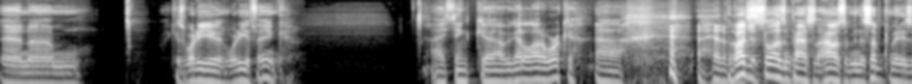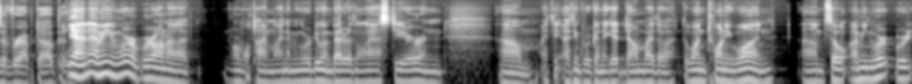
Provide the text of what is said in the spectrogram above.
and um, I guess what do you what do you think? I think uh, we got a lot of work uh, ahead of The us. budget still hasn't passed the House. I mean the subcommittees have wrapped up. And Yeah, and I mean we're we're on a normal timeline. I mean we're doing better than last year, and um, I think I think we're going to get done by the the 121. Um, so I mean we're, we're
